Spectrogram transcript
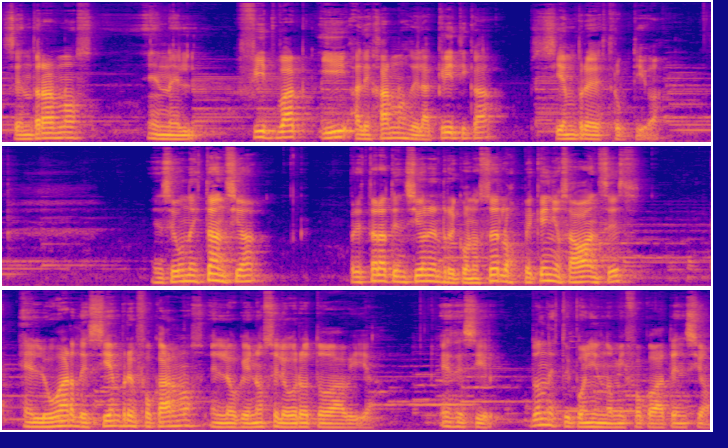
centrarnos en el feedback y alejarnos de la crítica siempre destructiva. En segunda instancia, prestar atención en reconocer los pequeños avances en lugar de siempre enfocarnos en lo que no se logró todavía. Es decir, ¿dónde estoy poniendo mi foco de atención?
